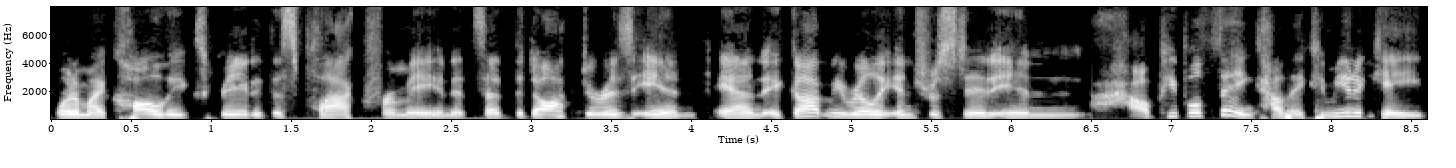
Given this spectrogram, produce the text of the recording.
one of my colleagues created this plaque for me and it said, The doctor is in. And it got me really interested in how people think, how they communicate.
